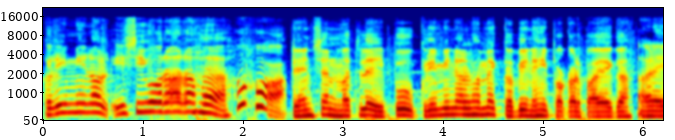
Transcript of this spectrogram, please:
क्रिमिनल इसी ओर आ रहा है। टेंशन मत ले हिप्पू क्रिमिनल हमें कभी नहीं पकड़ पाएगा। अरे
